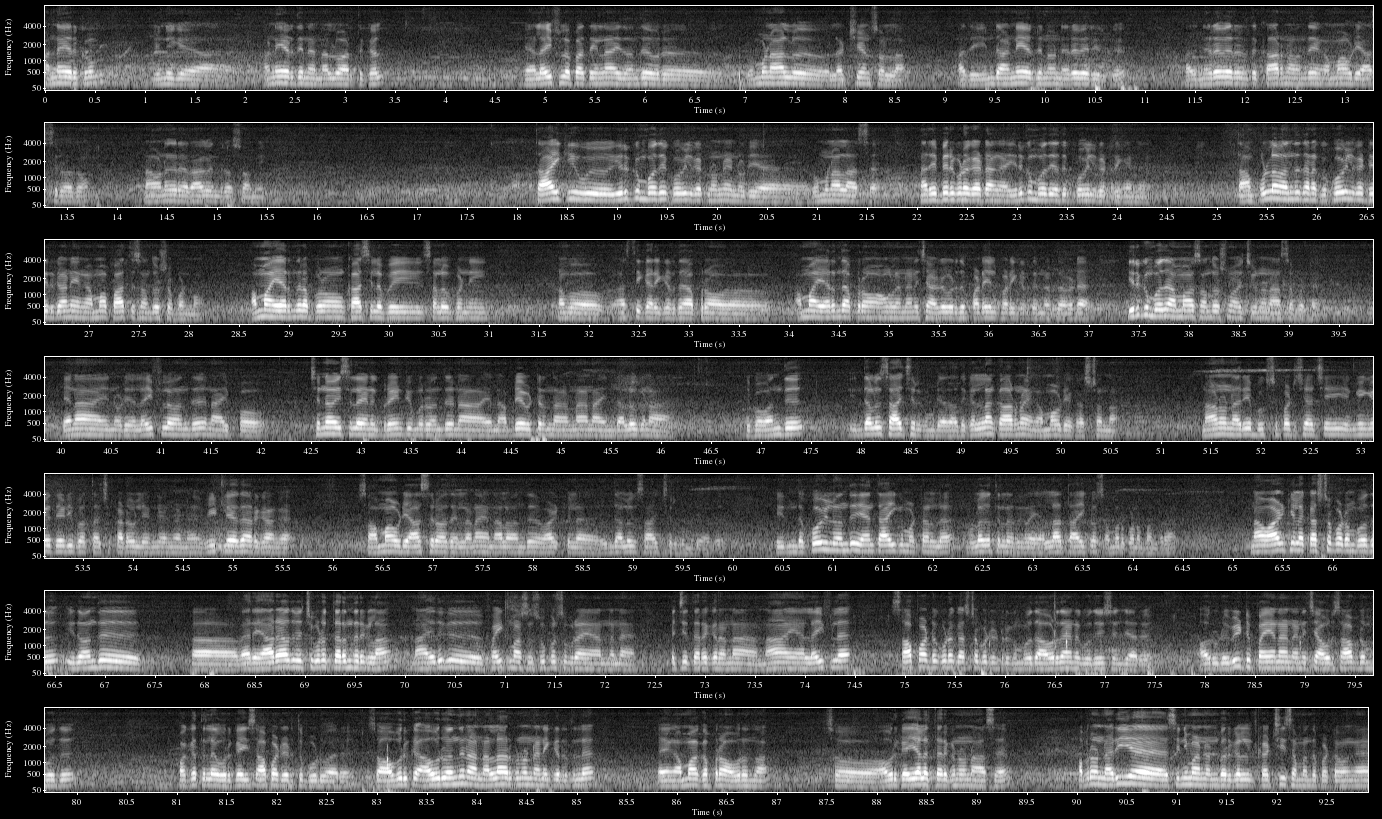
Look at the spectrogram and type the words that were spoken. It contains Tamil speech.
அன்னையருக்கும் இன்றைக்கி அன்னையர் தின நல்வாழ்த்துக்கள். என் லைஃப்பில் பார்த்தீங்கன்னா இது வந்து ஒரு ரொம்ப நாள் லட்சியம்னு சொல்லலாம். அது இந்த அன்னையர் தினம் நிறைவேறியிருக்கு. அது நிறைவேறதுக்கு காரணம் வந்து எங்கள் அம்மாவுடைய ஆசீர்வாதம். நான் வணங்குற ராகவேந்திர சுவாமி. தாய்க்கு உ- இருக்கும்போதே கோவில் கட்டணும்னு என்னுடைய ரொம்ப நாள் ஆசை. நிறைய பேர் கூட கேட்டாங்க இருக்கும்போது எதுக்கு கோவில் கட்டுறீங்கன்னு? தான் புள்ள வந்து தனக்கு கோவில் கட்டியிருக்கான்னு எங்கள் அம்மா பார்த்து சந்தோஷப்படணும். அம்மா இறந்துற அப்புறம் காசியில் போய் செலவு பண்ணி நம்ம அஸ்தி கரைக்கிறது அப்புறம் அம்மா இறந்த அப்புறம் அவங்கள நினச்சி அழுவுறது படையல் படைக்கிறதுங்கிறத விட இருக்கும்போது அம்மாவை சந்தோஷமாக வச்சுக்கணும்னு ஆசைப்பட்டேன். ஏன்னா என்னுடைய லைஃப்பில் வந்து நான் இப்போது சின்ன வயசில் எனக்கு பிரெயின் டியூமர் வந்து நான் என்னை அப்படியே விட்டுருந்தாங்கன்னா நான் இந்த அளவுக்கு நான் இப்போ வந்து இந்த அளவுக்கு சாதிச்சிருக்க முடியாது. அதுக்கெல்லாம் காரணம் எங்கள் அம்மாவுடைய கஷ்டம்தான். நானும் நிறைய புக்ஸ் படித்தாச்சு எங்கெங்கேயோ தேடி பார்த்தாச்சு கடவுள் எங்கெங்கன்னு. வீட்டிலே தான் இருக்காங்க. ஸோ அம்மாவுடைய ஆசீர்வாதம் இல்லைன்னா என்னால் வந்து வாழ்க்கையில் இந்த அளவுக்கு சாதிச்சிருக்க முடியாது. இந்த கோவில் வந்து என் தாய்க்கு மட்டும் இல்லை உலகத்தில் இருக்கிற எல்லா தாய்க்கும் சமர்ப்பணம் பண்ணுறேன் நான் வாழ்க்கையில் கஷ்டப்படும் போது இதை வந்து வேறு யாராவது வச்சு கூட திறந்துருக்கலாம். நான் எதுக்கு ஃபைட் மாஸ்டர் சூப்பர் சூப்பராக அண்ணனை வச்சு திறக்கிறேன்னா நான் என் லைஃப்பில் சாப்பாட்டு கூட கஷ்டப்பட்டுட்டு இருக்கும்போது அவர் தான் எனக்கு உதவி செஞ்சார். அவருடைய வீட்டு பையனாக நினச்சி அவர் சாப்பிடும்போது பக்கத்தில் ஒரு கை சாப்பாடு எடுத்து போடுவார். ஸோ அவருக்கு அவர் வந்து நான் நல்லா இருக்கணும்னு நினைக்கிறதுல எங்கள் அம்மாவுக்கு அப்புறம் அவரும் தான். ஸோ அவர் கையால் திறக்கணும்னு ஆசை. அப்புறம் நிறைய சினிமா நண்பர்கள் கட்சி சம்மந்தப்பட்டவங்க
